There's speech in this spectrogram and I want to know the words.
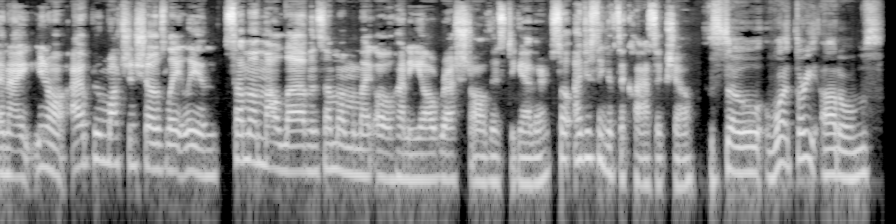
And I, you know, I've been watching shows lately and some of them I'll love and some of them I'm like, oh, honey, y'all rushed all this together. So I just think it's a classic show. So, what three items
